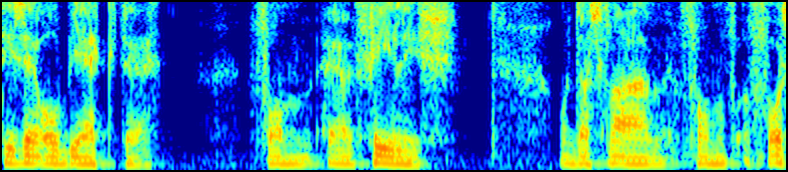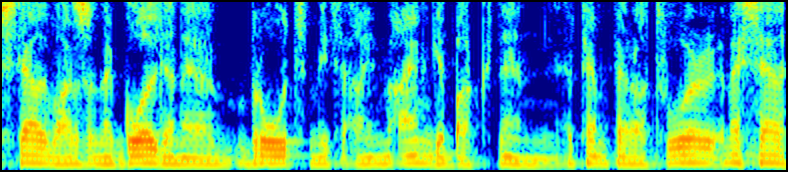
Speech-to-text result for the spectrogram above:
diese Objekte vom äh, Felix. Und das war vom Fostel war so eine goldene Brot mit einem eingebackenen Temperaturmesser.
